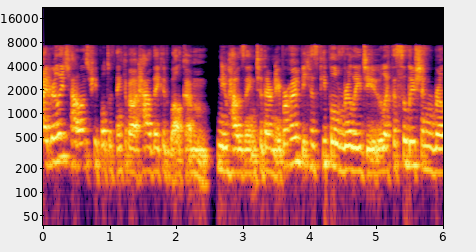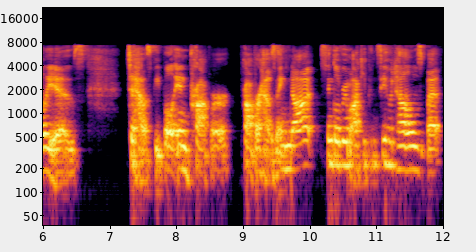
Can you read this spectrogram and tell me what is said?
I'd really challenge people to think about how they could welcome new housing to their neighborhood because people really do. Like the solution really is to house people in proper proper housing, not single room occupancy hotels, but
